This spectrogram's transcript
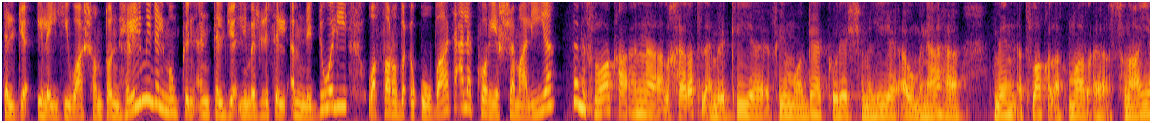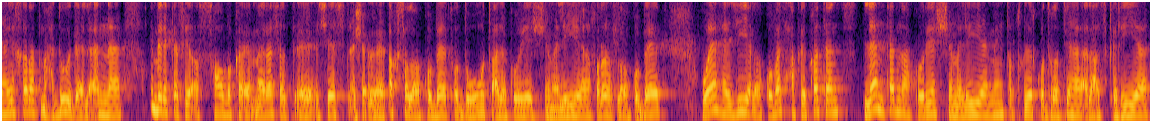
تلجأ إليه واشنطن؟ هل من الممكن أن تلجأ لمجلس الأمن الدولي وفرض عقوبات على كوريا الشمالية؟ يعني في الواقع أن الخيارات الأمريكية في مواجهة كوريا الشمالية أو منعها من إطلاق الأقمار آه، الصناعية هي خيارات محدودة لأن أمريكا في السابق مارست سياسة آه، أقصى العقوبات والضغوط على كوريا الشمالية فرضت العقوبات وهذه العقوبات حقيقة لم تمنع كوريا الشمالية من تطوير قدراتها العسكرية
